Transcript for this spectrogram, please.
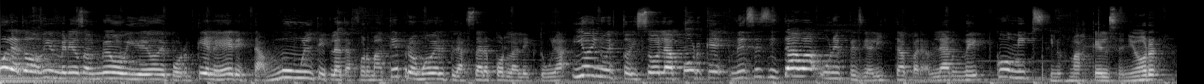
Hola a todos, bienvenidos a un nuevo video de por qué leer esta multiplataforma que promueve el placer por la lectura. Y hoy no estoy sola porque necesitaba un especialista para hablar de cómics y no es más que el señor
